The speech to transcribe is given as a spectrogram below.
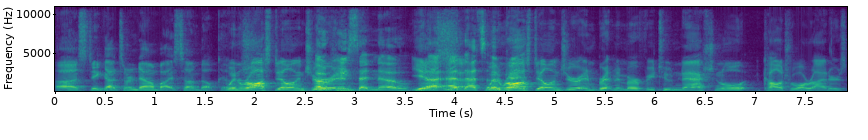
uh, state got turned down by a Sun Belt coach. when Ross Dellenger oh, and he said no. Yes, That- yeah. that's when okay. Ross Dellenger and Brett McMurphy, two national college football writers,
